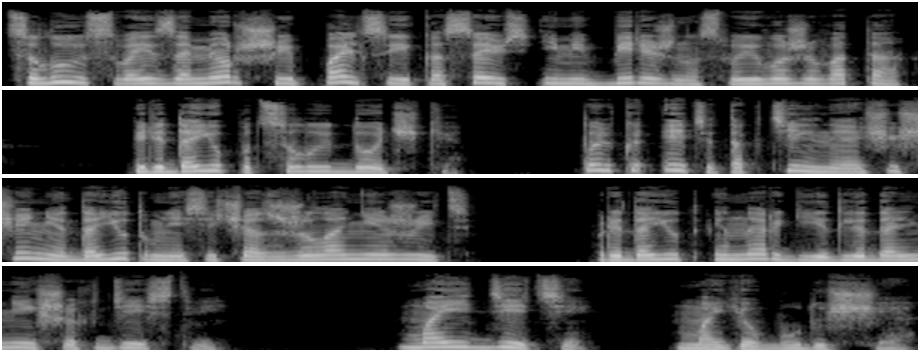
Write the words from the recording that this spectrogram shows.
Целую свои замерзшие пальцы и касаюсь ими бережно своего живота. Передаю поцелуй дочке. Только эти тактильные ощущения дают мне сейчас желание жить, придают энергии для дальнейших действий. Мои дети — мое будущее.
